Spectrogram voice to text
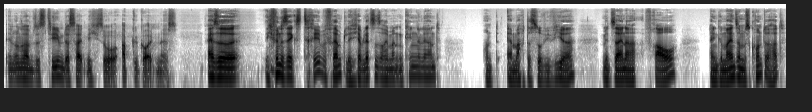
in unserem System das halt nicht so abgegolten ist. Also, ich finde es extrem befremdlich. Ich habe letztens auch jemanden kennengelernt und er macht es so wie wir, mit seiner Frau ein gemeinsames Konto hat,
